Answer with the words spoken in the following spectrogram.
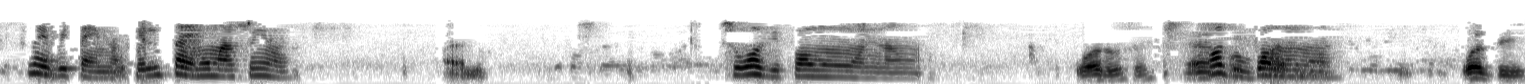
It's not every time. Pẹ̀lú time, ó máa sún yàn. I know. So what's the 411 now? What do you say? What's the come 411? What's the?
